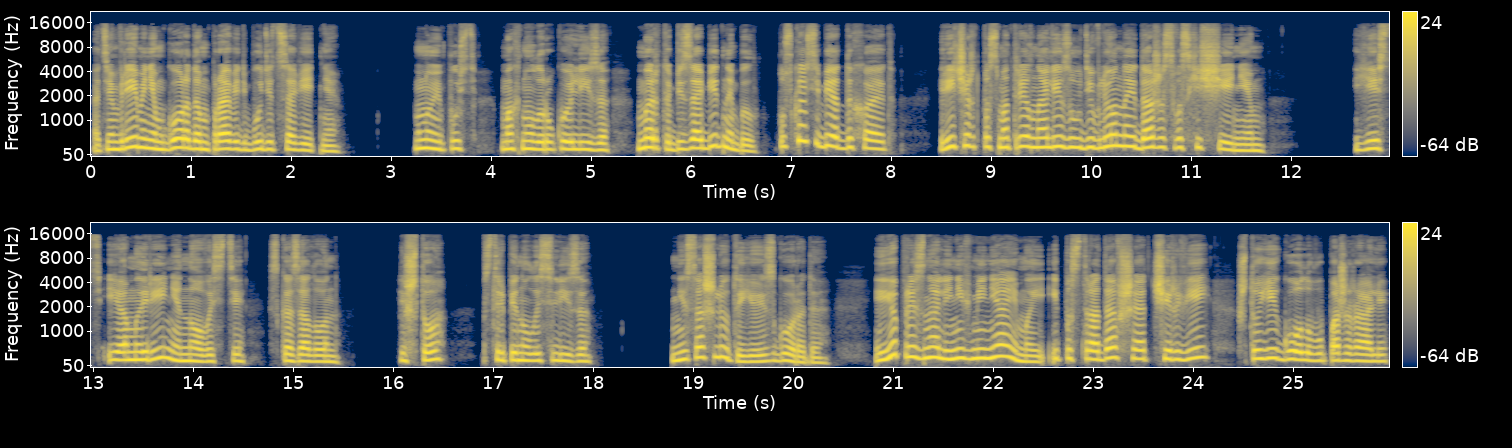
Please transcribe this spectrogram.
а тем временем городом править будет советня». «Ну и пусть», — махнула рукой Лиза. «Мэр-то безобидный был, пускай себе отдыхает. Ричард посмотрел на Лизу удивленно и даже с восхищением. «Есть и о Мэрине новости», — сказал он. «И что?» — встрепенулась Лиза. «Не сошлют ее из города. Ее признали невменяемой и пострадавшей от червей, что ей голову пожрали,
